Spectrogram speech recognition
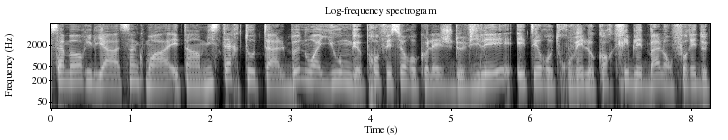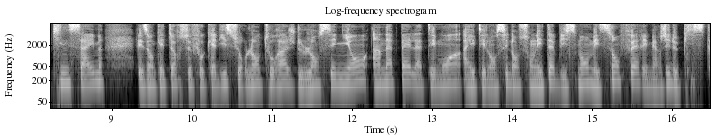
sa mort il y a cinq mois est un mystère total. Benoît Young, professeur au collège de Villers, était retrouvé le corps criblé de balles en forêt de Kinsheim. Les enquêteurs se focalisent sur l'entourage de l'enseignant. Un appel à témoins a été lancé dans son établissement, mais sans faire émerger de piste.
